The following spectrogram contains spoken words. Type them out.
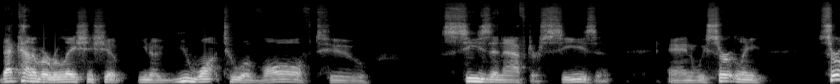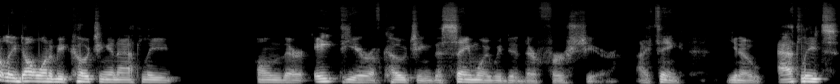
that kind of a relationship you know you want to evolve to season after season. And we certainly certainly don't want to be coaching an athlete on their eighth year of coaching the same way we did their first year. I think you know athletes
